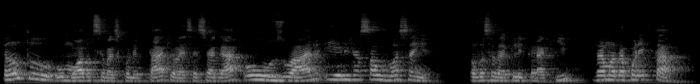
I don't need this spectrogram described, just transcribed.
tanto o modo que você vai se conectar, que é o SSH, ou o usuário, e ele já salvou a senha. Então você vai clicar aqui vai mandar conectar.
